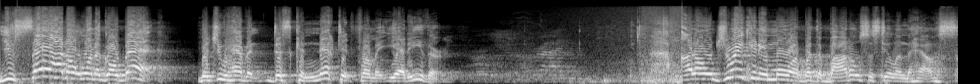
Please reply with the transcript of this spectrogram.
You say, I don't want to go back, but you haven't disconnected from it yet either. I don't drink anymore, but the bottles are still in the house.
